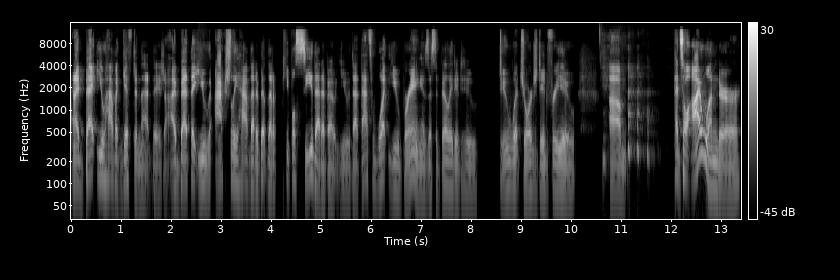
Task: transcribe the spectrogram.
And I bet you have a gift in that, Deja. I bet that you actually have that a bit that people see that about you, that that's what you bring is this ability to do what George did for you. Um, and so I wonder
